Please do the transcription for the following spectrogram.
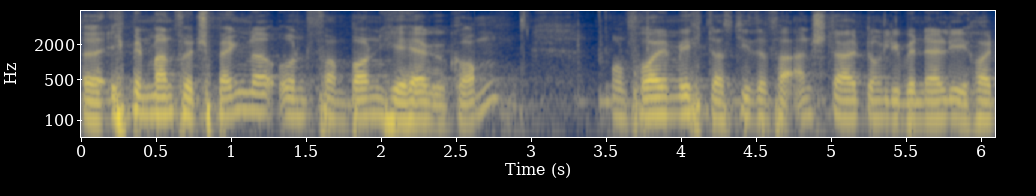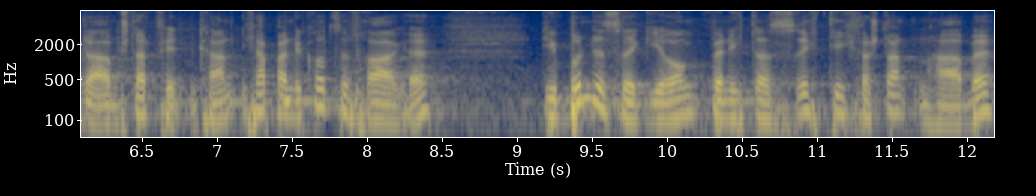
Äh, ich bin Manfred Spengler und von Bonn hierher gekommen und freue mich, dass diese Veranstaltung, liebe Nelly, heute Abend stattfinden kann. Ich habe eine kurze Frage. Die Bundesregierung, wenn ich das richtig verstanden habe,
